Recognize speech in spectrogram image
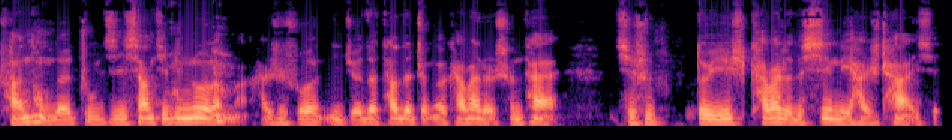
传统的主机相提并论了吗？还是说你觉得它的整个开发者生态其实对于开发者的吸引力还是差一些？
